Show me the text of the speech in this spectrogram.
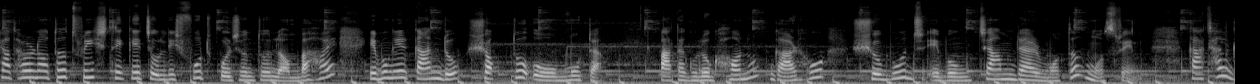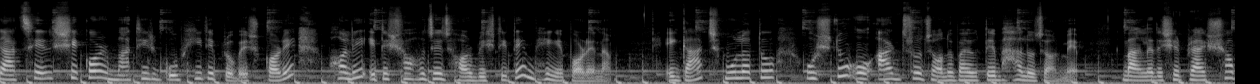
সাধারণত ত্রিশ থেকে চল্লিশ ফুট পর্যন্ত লম্বা হয় এবং এর কাণ্ড শক্ত ও মোটা। পাতাগুলো ঘন, গাঢ়, সবুজ এবং চামড়ার মতো মসৃণ। কাঁঠাল গাছের শিকড় মাটির গভীরে প্রবেশ করে, ফলে এটি সহজে ঝড় বৃষ্টিতে ভেঙে পড়ে না। এই গাছ মূলত উষ্ণ ও আর্দ্র জলবায়ুতে ভালো জন্মে। বাংলাদেশের প্রায় সব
